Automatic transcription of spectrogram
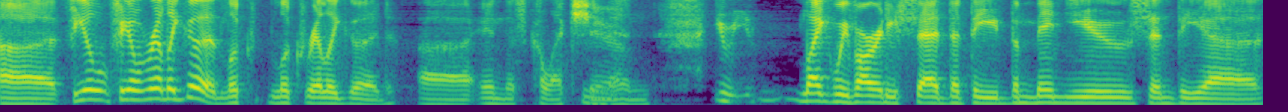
uh, feel feel really good. Look look really good uh, in this collection. Yeah. And you, like we've already said, that the the menus and the uh,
